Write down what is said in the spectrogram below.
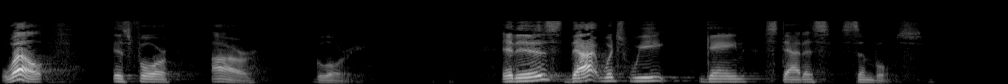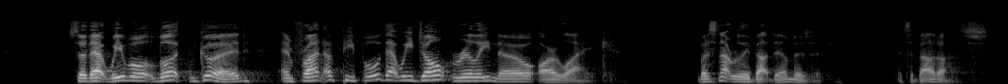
wealth is for our glory. It is that which we gain status symbols. So that we will look good in front of people that we don't really know are like. But it's not really about them, is it? It's about us.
